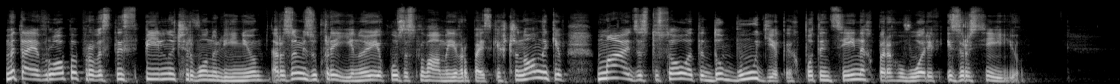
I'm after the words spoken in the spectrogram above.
Мета Європи провести спільну червону лінію разом із Україною, яку, за словами європейських чиновників, мають застосовувати до будь-яких потенційних переговорів із Росією.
